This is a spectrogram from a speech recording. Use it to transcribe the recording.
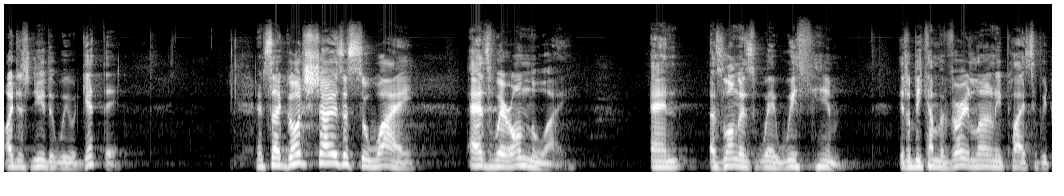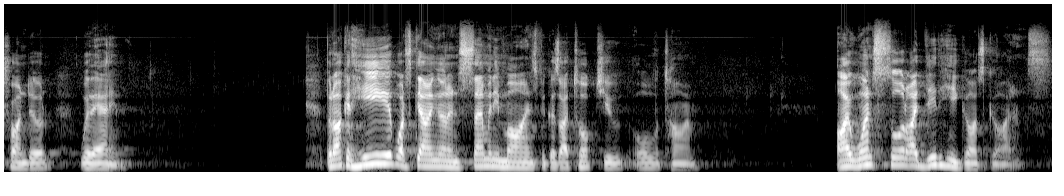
I just knew that we would get there. And so God shows us the way as we're on the way, and as long as we're with Him. It'll become a very lonely place if we try and do it without Him. But I can hear what's going on in so many minds because I talk to you all the time. I once thought I did hear God's guidance.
